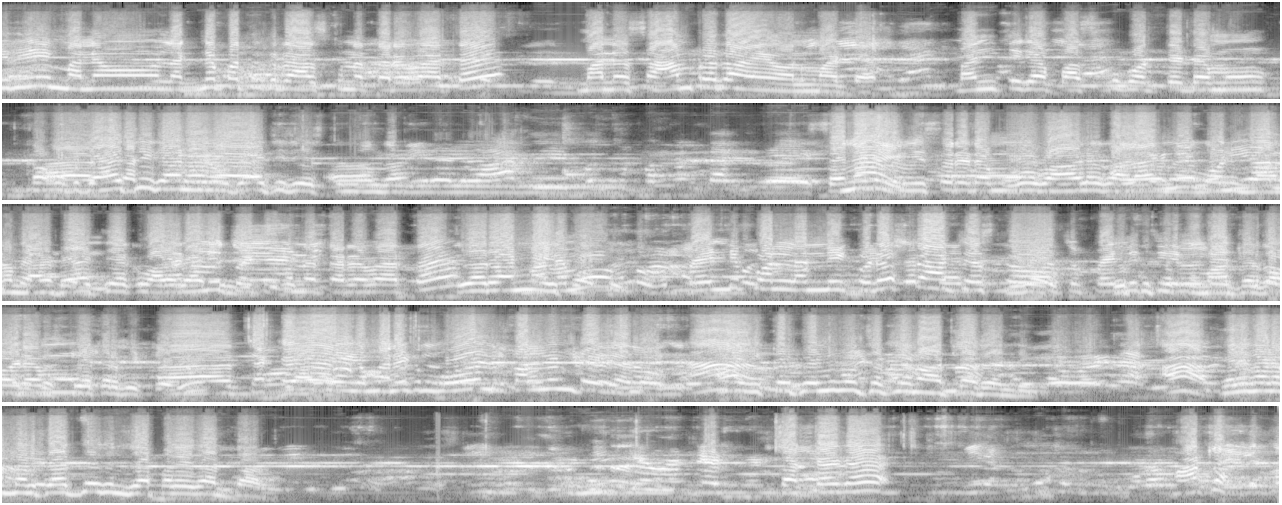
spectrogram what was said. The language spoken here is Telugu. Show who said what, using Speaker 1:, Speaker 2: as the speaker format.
Speaker 1: ఇది మనం లగ్న పత్రిక రాసుకున్న తర్వాత మన సాంప్రదాయం అన్నమాట. మంచిగా పసుపు కొట్టడము విసరడము అలాగే పెట్టుకున్న తర్వాత పెళ్ళి పనులన్నీ కూడా స్టార్ట్ చేసుకోవచ్చు. పెళ్ళి చీరలు చక్కగా ఇక మనకి మూడు పనులు ఉంటాయి కదా
Speaker 2: ఇక్కడ పెళ్ళి కూడా చెప్పి మాట్లాడండి.
Speaker 1: ఆ,
Speaker 2: ఎందుకంటే మన అంటారు
Speaker 1: చక్కగా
